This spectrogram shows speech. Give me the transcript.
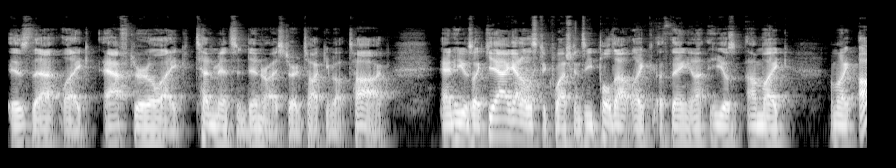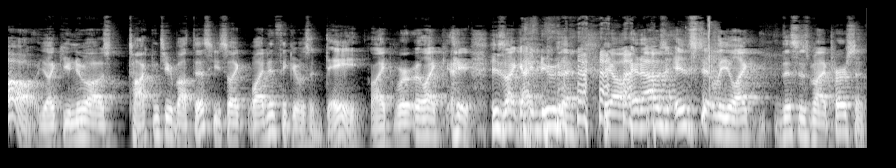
is that, like, after like ten minutes in dinner, I started talking about Tock, and he was like, "Yeah, I got a list of questions." He pulled out like a thing, and he goes, "I'm like." I'm like, oh, like you knew I was talking to you about this. He's like, well, I didn't think it was a date. Like we're like, hey, he's like, I knew that, you know. And I was instantly like, this is my person.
